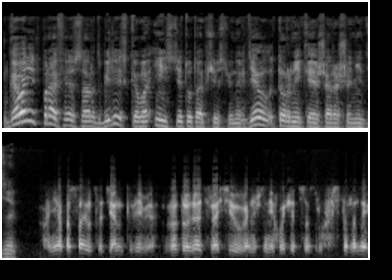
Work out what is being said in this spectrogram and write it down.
Говорит профессор Тбилисского института общественных дел Торнике Шарашенидзе. Они опасаются, тянут время. Раздражать Россию, конечно, не хочется, с другой стороны,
